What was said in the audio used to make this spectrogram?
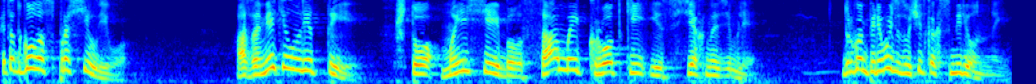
Этот голос спросил его, а заметил ли ты, что Моисей был самый кроткий из всех на земле? В другом переводе звучит как смиренный.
